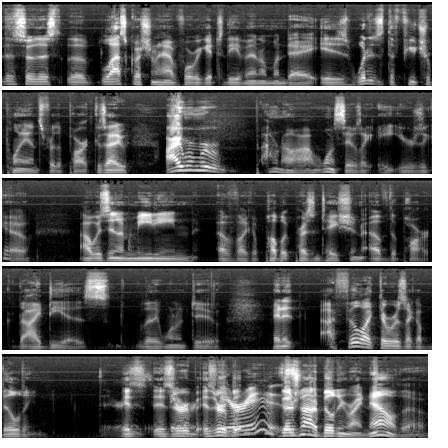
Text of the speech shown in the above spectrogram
th- so this the last question I have before we get to the event on Monday is what is the future plans for the park? Because I I remember I don't know I want to say it was like eight years ago. I was in a meeting of like a public presentation of the park, the ideas that they want to do, and it I feel like there was like a building. Is is there There- is there, a there is. There's not a building right now though.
